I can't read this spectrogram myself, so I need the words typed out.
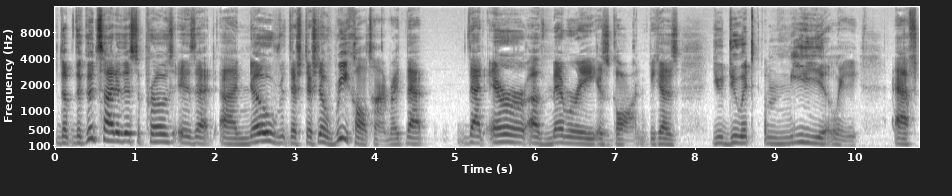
the the good side of this, the pros, is that uh, no there's there's no recall time, right? That that error of memory is gone because you do it immediately after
